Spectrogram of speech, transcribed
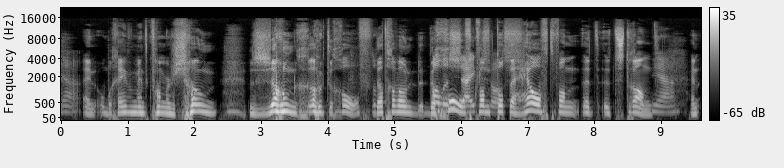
Ja, En op een gegeven moment kwam er zo'n zo'n grote golf. Dat, Dat gewoon de, golf kwam was. tot de helft van het, het strand. ja. En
